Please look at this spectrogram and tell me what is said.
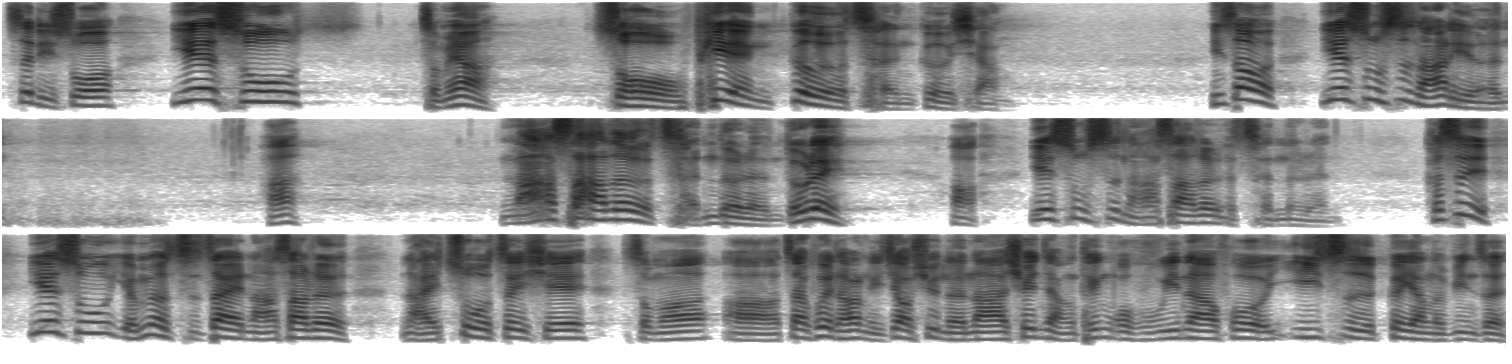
这里说耶稣怎么样？走遍各城各乡。你知道耶稣是哪里人？啊，拿撒勒城的人，对不对？耶稣是拿撒勒城的人。可是耶稣有没有只在拿撒勒来做这些什么啊？在会堂里教训人啊，宣讲天国福音啊，或医治各样的病症，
